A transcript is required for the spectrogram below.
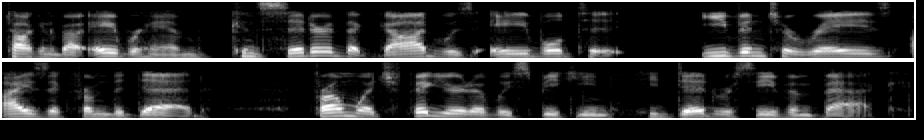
talking about Abraham, considered that God was able to even to raise Isaac from the dead, from which, figuratively speaking, he did receive him back.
